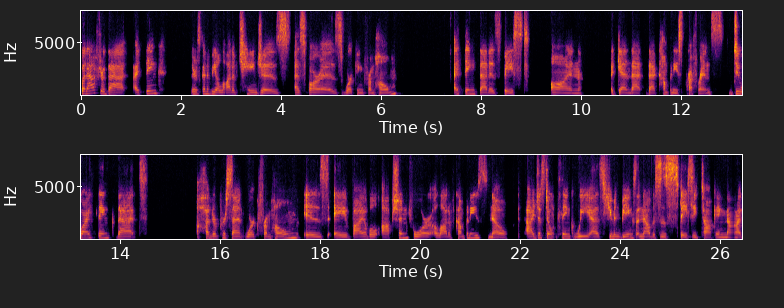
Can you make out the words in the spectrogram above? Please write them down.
But after that, I think there's going to be a lot of changes as far as working from home I think that is based on again that that company's preference. Do I think that 100% work from home is a viable option for a lot of companies? No. I just don't think we as human beings, and now this is Stacy talking, not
